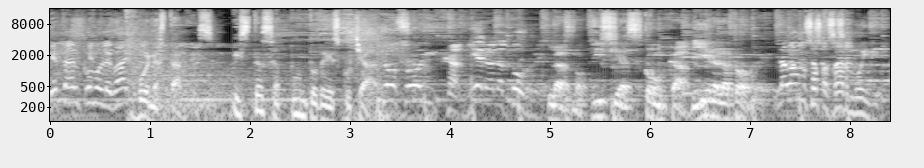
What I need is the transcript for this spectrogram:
¿Qué tal? ¿Cómo le va? Buenas tardes. Estás a punto de escuchar Yo soy Javier Alatorre. las noticias con Javier Alatorre. La vamos a pasar muy bien.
